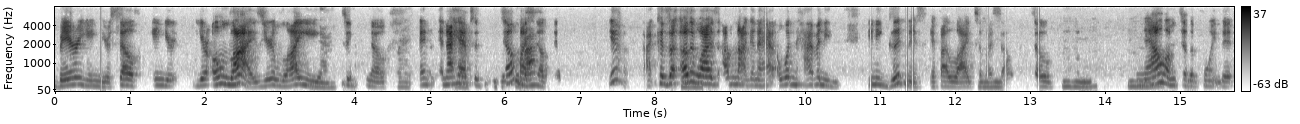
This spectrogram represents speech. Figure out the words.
burying yourself in your your own lies. You're lying yeah. to you know, right. and and I had to tell myself that, yeah, because mm-hmm. otherwise I'm not gonna have. I wouldn't have any any goodness if I lied to mm-hmm. myself. So mm-hmm. Mm-hmm. now I'm to the point that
